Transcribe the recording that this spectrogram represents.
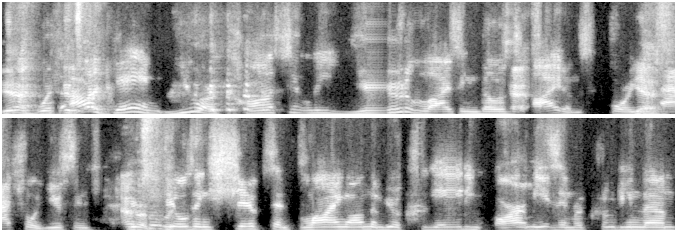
Yeah. With our like... game, you are constantly utilizing those yes. items for your yes. actual usage. Absolutely. You're building ships and flying on them. You're creating armies and recruiting them.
